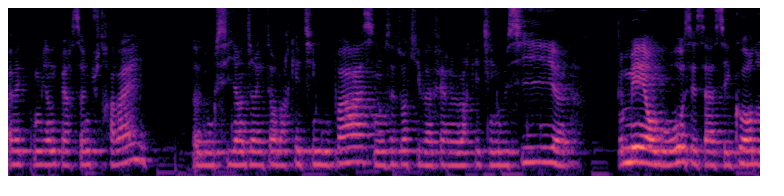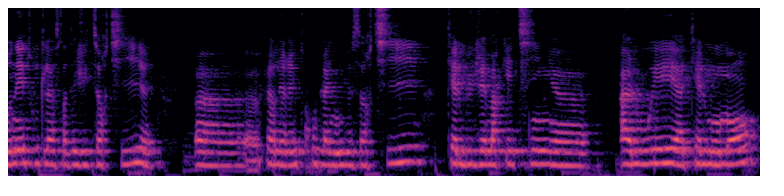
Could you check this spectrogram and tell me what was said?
avec combien de personnes tu travailles. donc s'il y a un directeur marketing ou pas, sinon c'est toi qui vas faire le marketing aussi. Mais en gros, c'est ça, c'est coordonner toute la stratégie de sortie, euh, faire les rétro-planning de sortie, quel budget marketing euh, allouer à quel moment,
